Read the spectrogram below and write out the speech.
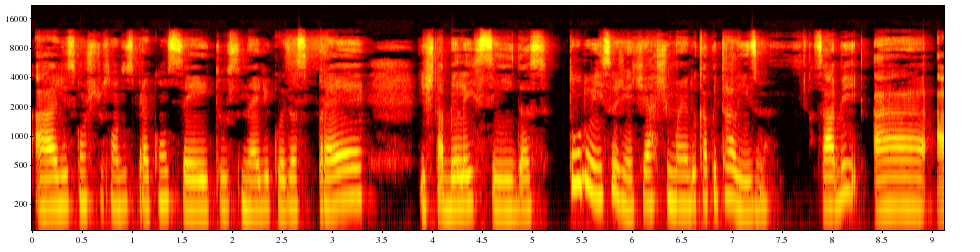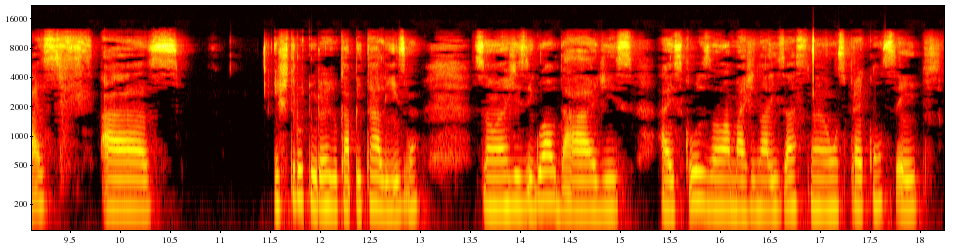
A desconstrução dos preconceitos, né, de coisas pré-estabelecidas, tudo isso, gente, é artimanha do capitalismo, sabe? A, as, as estruturas do capitalismo são as desigualdades, a exclusão, a marginalização, os preconceitos,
